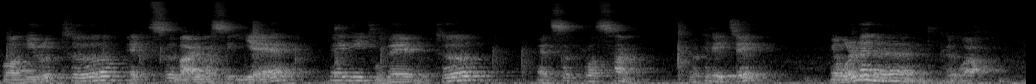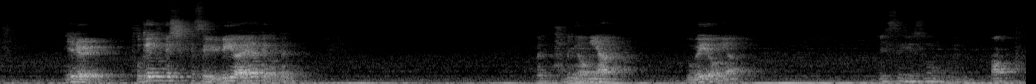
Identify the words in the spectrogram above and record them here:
더하기 루트 x 마이너스 2에 빼기 2배의 루트 x 플러스 3 이렇게 돼 있지? 원래는 그 뭐야 얘를 두 개 두 개씩 해서 유리화 해야 되거든 근데 답은 0이야 왜 0이야? X 개수만 보면 어?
